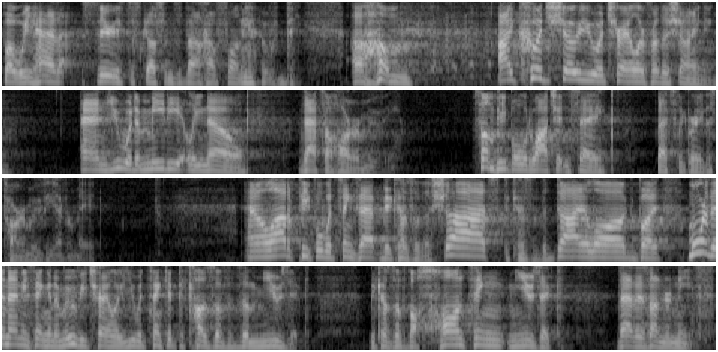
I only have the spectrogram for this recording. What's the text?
but we had serious discussions about how funny that would be. Um, I could show you a trailer for The Shining, and you would immediately know that's a horror movie. Some people would watch it and say, that's the greatest horror movie ever made. And a lot of people would think that because of the shots, because of the dialogue, but more than anything in a movie trailer, you would think it because of the music, because of the haunting music that is underneath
